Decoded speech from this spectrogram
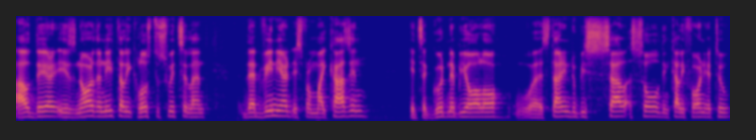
Out there is northern Italy, close to Switzerland. That vineyard is from my cousin. It's a good Nebbiolo, uh, starting to be sold in California too.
